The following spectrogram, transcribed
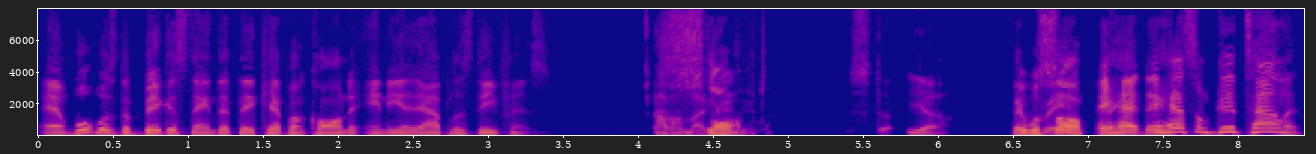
and what was the biggest thing that they kept on calling the Indianapolis defense? oh my soft. Stu- yeah, They were Great- soft. They had they had some good talent,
